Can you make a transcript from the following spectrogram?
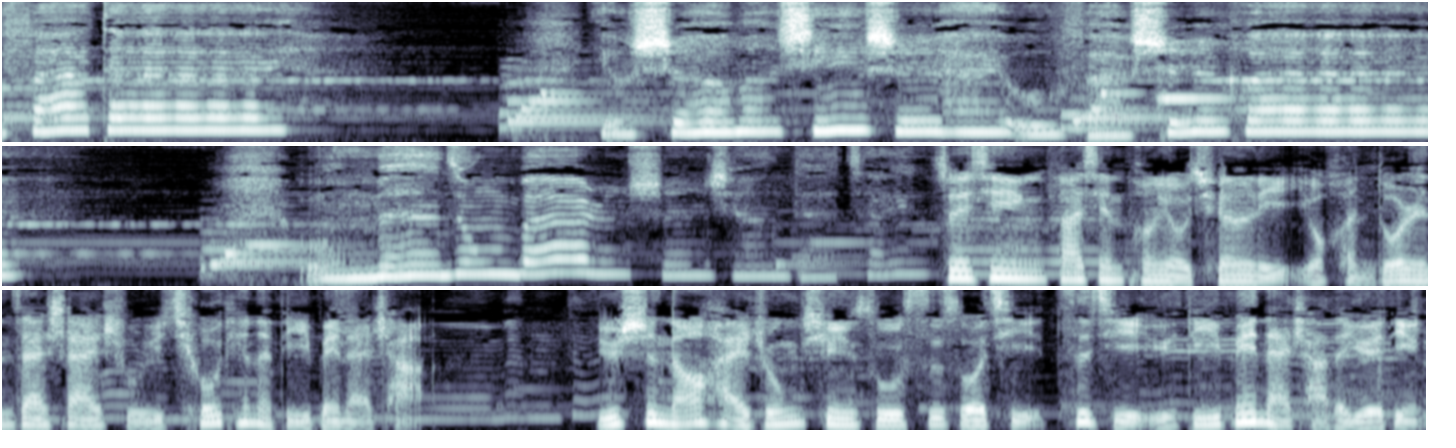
发呆？有什么心事还无法释怀？我们总把人生想得太最近发现朋友圈里有很多人在晒属于秋天的第一杯奶茶，于是脑海中迅速思索起自己与第一杯奶茶的约定。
